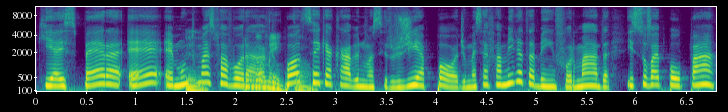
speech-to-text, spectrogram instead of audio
que a espera é, é muito É, mais favorável. Pode ser que acabe numa cirurgia? Pode, mas se a família tá bem informada, isso vai poupar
